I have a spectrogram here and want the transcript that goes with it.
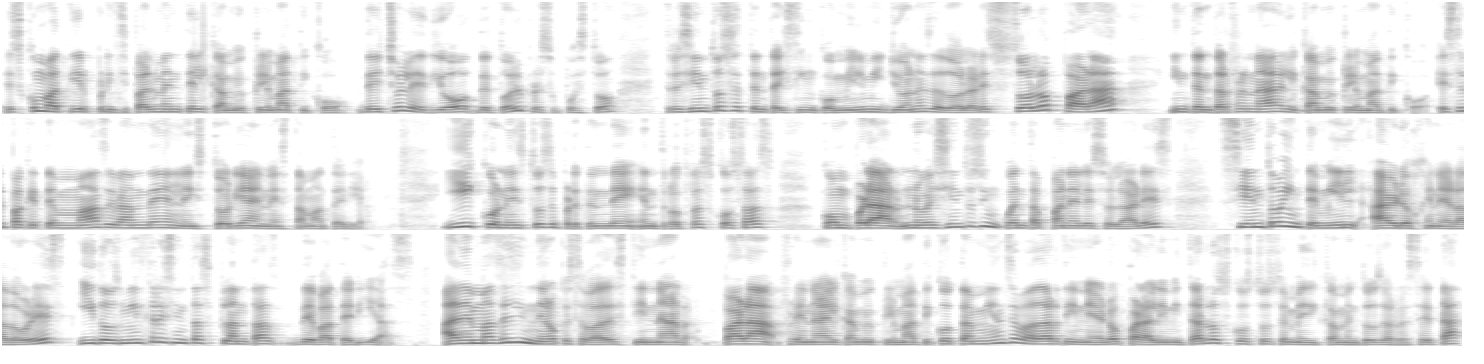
es combatir principalmente el cambio climático. De hecho, le dio de todo el presupuesto 375 mil millones de dólares solo para intentar frenar el cambio climático. Es el paquete más grande en la historia en esta materia. Y con esto se pretende, entre otras cosas, comprar 950 paneles solares, 120 mil aerogeneradores y 2.300 plantas de baterías. Además del dinero que se va a destinar para frenar el cambio climático, también se va a dar dinero para limitar los costos de medicamentos de receta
